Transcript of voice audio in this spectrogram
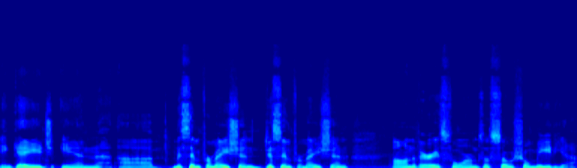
engage in uh, misinformation, disinformation on the various forms of social media.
